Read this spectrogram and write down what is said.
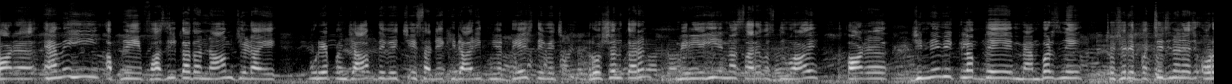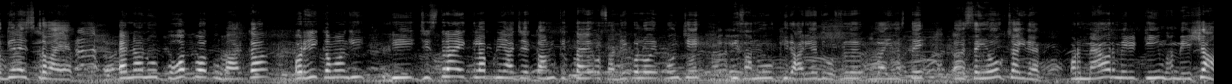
ਔਰ ਐਵੇਂ ਹੀ ਆਪਣੇ ਫਾਜ਼ਿਲਕਾ ਦਾ ਨਾਮ ਜਿਹੜਾ ਹੈ ਪੂਰੇ ਪੰਜਾਬ ਦੇ ਵਿੱਚ ਇਹ ਸਾਡੇ ਖਿਡਾਰੀ, ਪੂਰੇ ਦੇਸ਼ ਦੇ ਵਿੱਚ ਰੋਸ਼ਨ ਕਰਨ। ਮੇਰੀ ਇਹੀ ਇਹਨਾਂ ਸਾਰੇ ਵਸ ਦੁਆ ਹੈ ਔਰ ਜਿੰਨੇ ਵੀ ਕਲੱਬ ਦੇ ਮੈਂਬਰਸ ਨੇ, ਛੋਟੇ ਛੋਟੇ ਬੱਚੇ ਜਿਨ੍ਹਾਂ ਨੇ ਅੱਜ ਆਰਗੇਨਾਈਜ਼ ਕਰਵਾਇਆ ਇਹਨਾਂ ਨੂੰ ਬਹੁਤ ਬਹੁਤ ਮੁਬਾਰਕਾਂ ਔਰ ਇਹੀ ਕਹਾਂਗੀ ਕਿ ਜਿਸ ਤਰ੍ਹਾਂ ਇਹ ਕਲੱਬ ਨੇ ਅੱਜ ਕੰਮ ਕੀਤਾ ਹੈ, ਉਹ ਸਾਡੇ ਕੋਲੋਂ ਇਹ ਪਹੁੰਚੇ ਕਿ ਸਾਨੂੰ ਖਿਡਾਰੀਆਂ ਦੇ ਹੌਸਲੇ ਵਧਾਈ ਵਾਸਤੇ ਸਹਿਯੋਗ ਚਾਹੀਦਾ ਹੈ ਔਰ ਮੈਂ ਔਰ ਮੇਰੀ ਟੀਮ ਹਮੇਸ਼ਾ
